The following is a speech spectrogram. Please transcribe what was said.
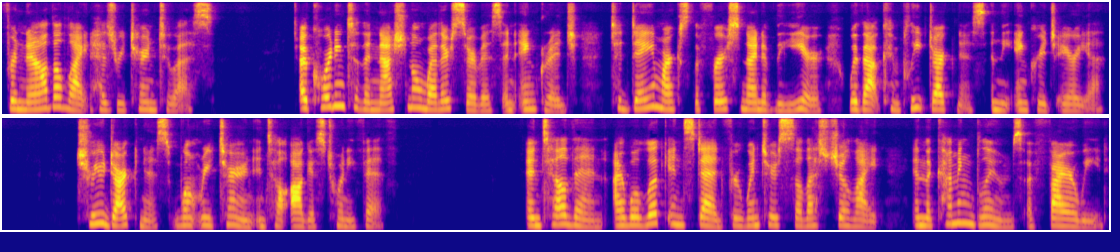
for now the light has returned to us. According to the National Weather Service in Anchorage, today marks the first night of the year without complete darkness in the Anchorage area. True darkness won't return until August 25th. Until then, I will look instead for winter's celestial light in the coming blooms of fireweed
